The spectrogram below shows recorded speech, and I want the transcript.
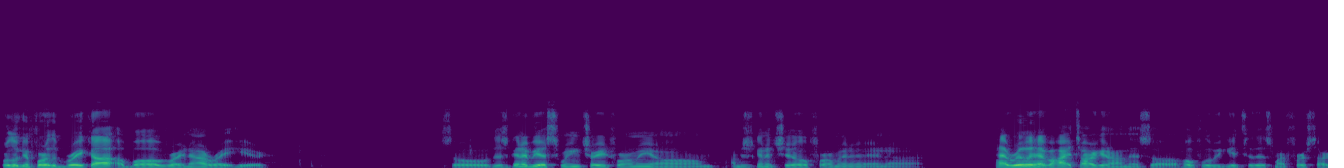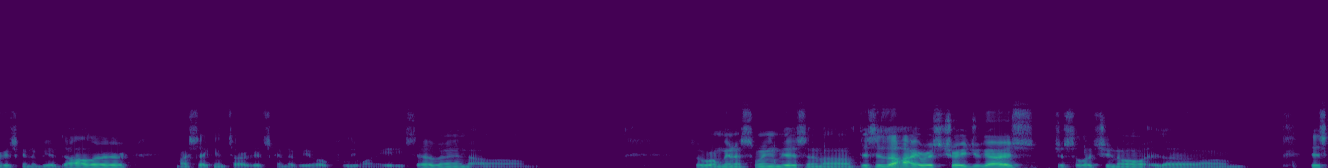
We're looking for the breakout above right now, right here. So this is gonna be a swing trade for me. Um, I'm just gonna chill for a minute and uh, I really have a high target on this. Uh, hopefully we get to this. My first target is going to be a dollar. My second target is going to be hopefully 187. Um, so I'm going to swing this. And uh, this is a high risk trade, you guys. Just to let you know. It, um, this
